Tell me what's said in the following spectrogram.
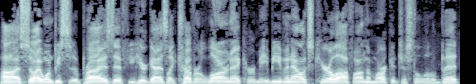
Uh, so I wouldn't be surprised if you hear guys like Trevor Larnach or maybe even Alex Kirilloff on the market just a little bit.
